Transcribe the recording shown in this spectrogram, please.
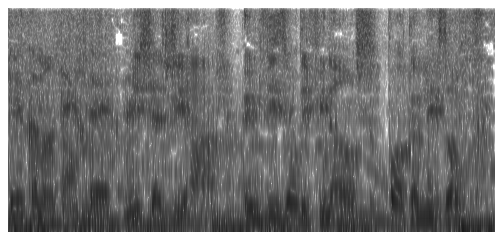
Le, commentaire de Michel Girard. Une vision des finances pas comme les autres.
